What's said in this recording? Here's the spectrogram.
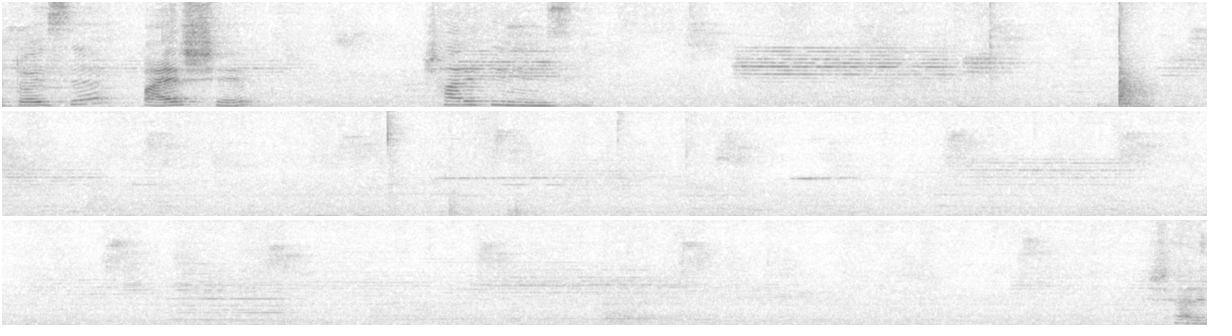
এটা হয়েছে পায়ের শেপ। সাড়ে তিন ইঞ্চি। সাড়ে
